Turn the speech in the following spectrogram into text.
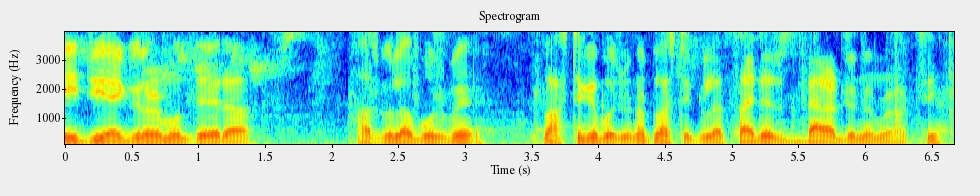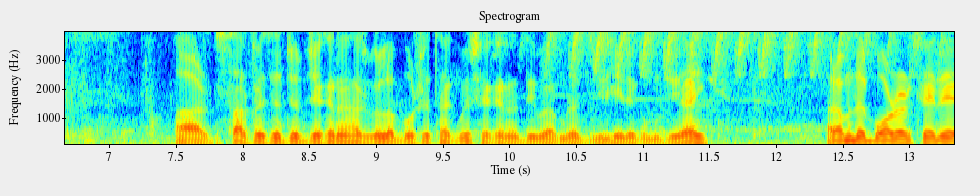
এই জিআইগুলোর মধ্যে এরা হাঁসগুলা বসবে প্লাস্টিকে বসবে না প্লাস্টিকগুলো সাইডের বেড়ার জন্য আমরা রাখছি। আর সারফেসের জন্য যেখানে হাঁসগুলো বসে থাকবে, সেখানে দিব আমরা এরকম জিআই আর আমাদের বর্ডার সাইডে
